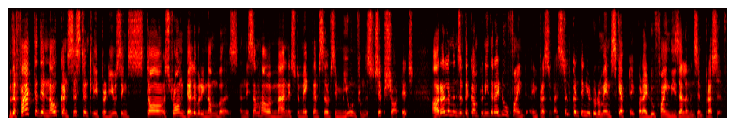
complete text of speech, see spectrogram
But the fact that they're now consistently producing st- strong delivery numbers and they somehow have managed to make themselves immune from this chip shortage are elements of the company that I do find impressive. I still continue to remain skeptic, but I do find these elements impressive.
